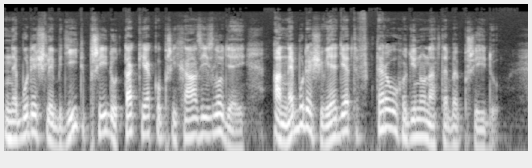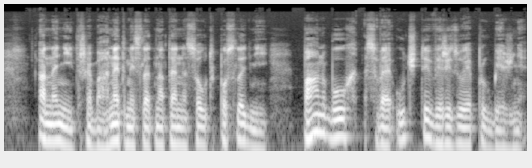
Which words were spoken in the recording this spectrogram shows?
Nebudeš-li bdít, přijdu tak, jako přichází zloděj a nebudeš vědět, v kterou hodinu na tebe přijdu. A není třeba hned myslet na ten soud poslední. Pán Bůh své účty vyřizuje průběžně.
